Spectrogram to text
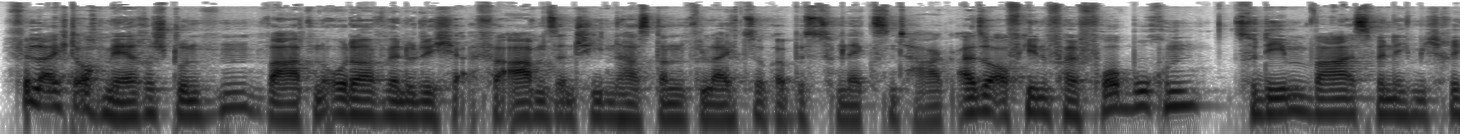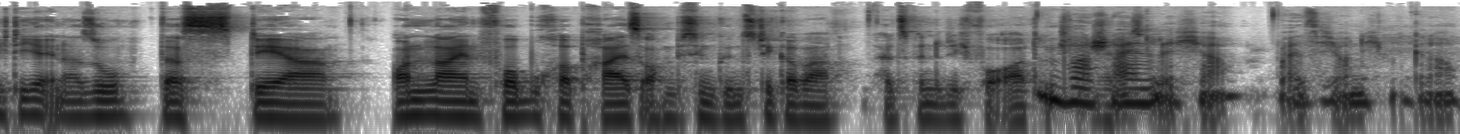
vielleicht auch mehrere Stunden warten oder wenn du dich für abends entschieden hast, dann vielleicht sogar bis zum nächsten Tag. Also auf jeden Fall vorbuchen. Zudem war es, wenn ich mich richtig erinnere, so, dass der Online-Vorbucherpreis auch ein bisschen günstiger war, als wenn du dich vor Ort Wahrscheinlich, ja. Weiß ich auch nicht mehr genau.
